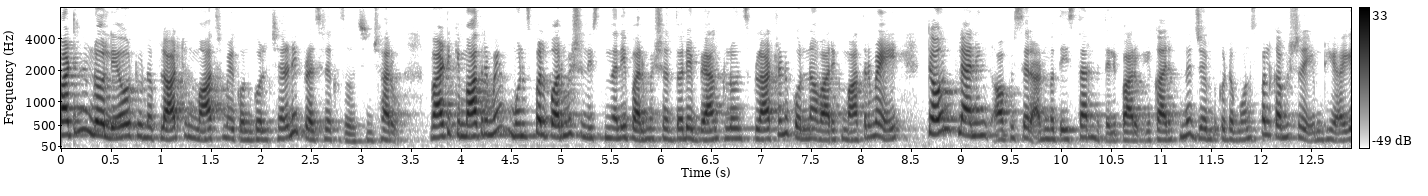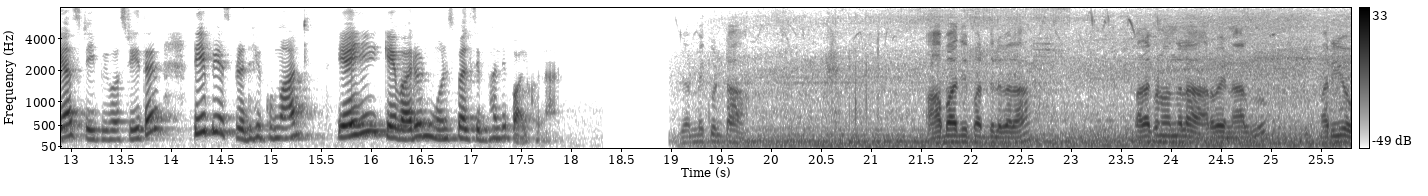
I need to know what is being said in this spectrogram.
పట్టణంలో లేఅవుట్ ఉన్న ఫ్లాట్లను మాత్రమే కొనుగోలు చేయాలని ప్రజలకు సూచించారు. వాటికి మాత్రమే మున్సిపల్ పర్మిషన్ ఇస్తుందని పర్మిషన్తోనే బ్యాంక్ లోన్స్ ఫ్లాట్లను కొన్న వారికి మాత్రమే టౌన్ ప్లానింగ్ ఆఫీసర్ అనుమతి ఇస్తారని తెలిపారు. ఈ కార్యక్రమంలో Jampikunta municipal commissioner MD Ayaz TPO Sridhar TPS Pradeep Kumar AE K Varun municipal సిబ్బంది పాల్గొన్నారు. జమ్మికుంట ఆబాది పరిధులు గల పదకొండు వందల అరవై నాలుగు మరియు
